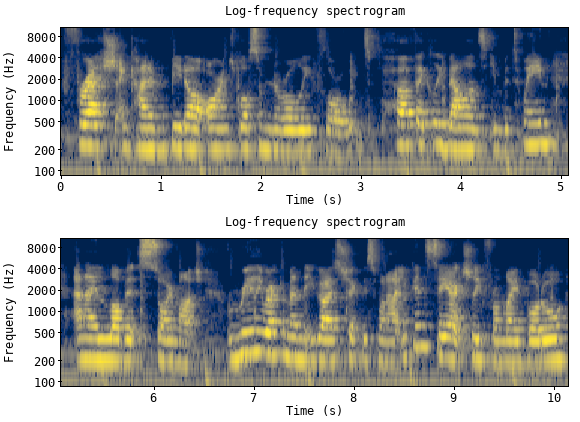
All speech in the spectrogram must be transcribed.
fresh and kind of bitter orange blossom neroli floral. It's perfectly balanced in between and I love it so much. Really recommend that you guys check this one out. You can see actually from my bottle,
